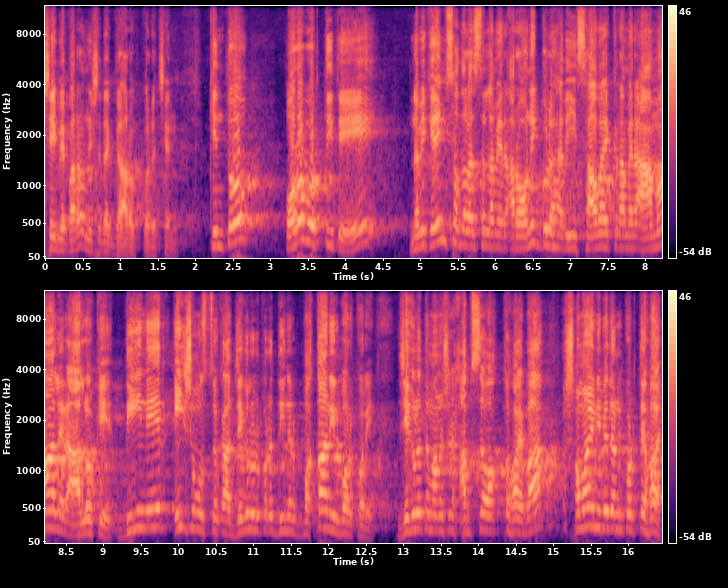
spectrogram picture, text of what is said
সেই ব্যাপারেও নিষেধাজ্ঞা আরোপ করেছেন। কিন্তু পরবর্তীতে নবী করিম সাল্লাহ সাল্লামের আরও অনেকগুলো হাদিস সাহাবা একরামের আমালের আলোকে দিনের এই সমস্ত কাজ যেগুলোর উপরে দিনের বাঁকা নির্ভর করে, যেগুলোতে মানুষের হাবসে অক্ত হয় বা সময় নিবেদন করতে হয়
